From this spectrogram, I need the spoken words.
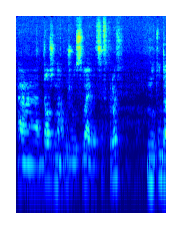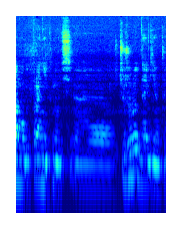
а, должна уже усваиваться в кровь, но туда могут проникнуть э, чужеродные агенты,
